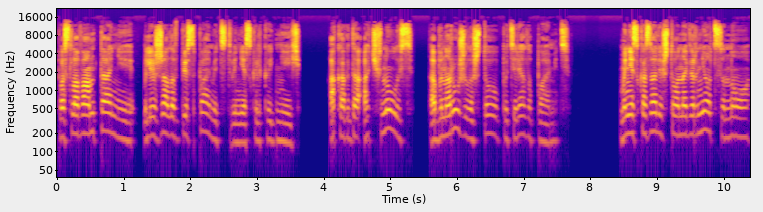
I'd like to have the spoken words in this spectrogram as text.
По словам Тани, лежала в беспамятстве несколько дней, а когда очнулась, обнаружила, что потеряла память. Мне сказали, что она вернется, но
